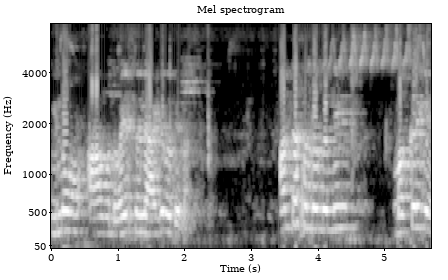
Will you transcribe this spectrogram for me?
ಇನ್ನೂ ಆ ಒಂದು ವಯಸ್ಸಿನಲ್ಲಿ ಆಗಿರೋದಿಲ್ಲ. ಅಂತ ಸಂದರ್ಭದಲ್ಲಿ ಮಕ್ಕಳಿಗೆ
